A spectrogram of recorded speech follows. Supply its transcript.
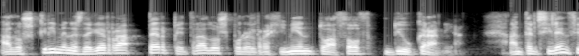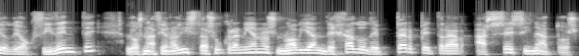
a los crímenes de guerra perpetrados por el regimiento Azov de Ucrania. Ante el silencio de Occidente, los nacionalistas ucranianos no habían dejado de perpetrar asesinatos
